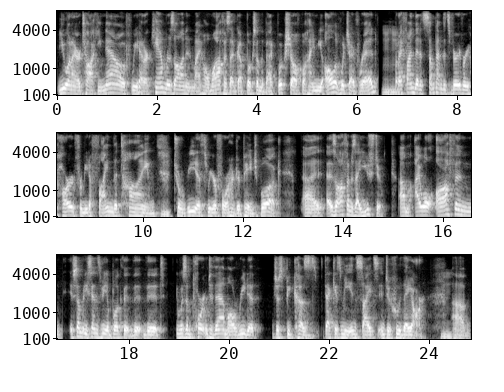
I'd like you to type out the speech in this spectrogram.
you and I are talking now. If we had our cameras on in my home office, I've got books on the back bookshelf behind me, all of which I've read. Mm-hmm. But I find that it's sometimes it's very, very hard for me to find the time mm. to read a three or four hundred page book. Uh, as often as I used to. Um, I will often, if somebody sends me a book that, that that it was important to them, I'll read it just because that gives me insights into who they are. Mm. Um,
